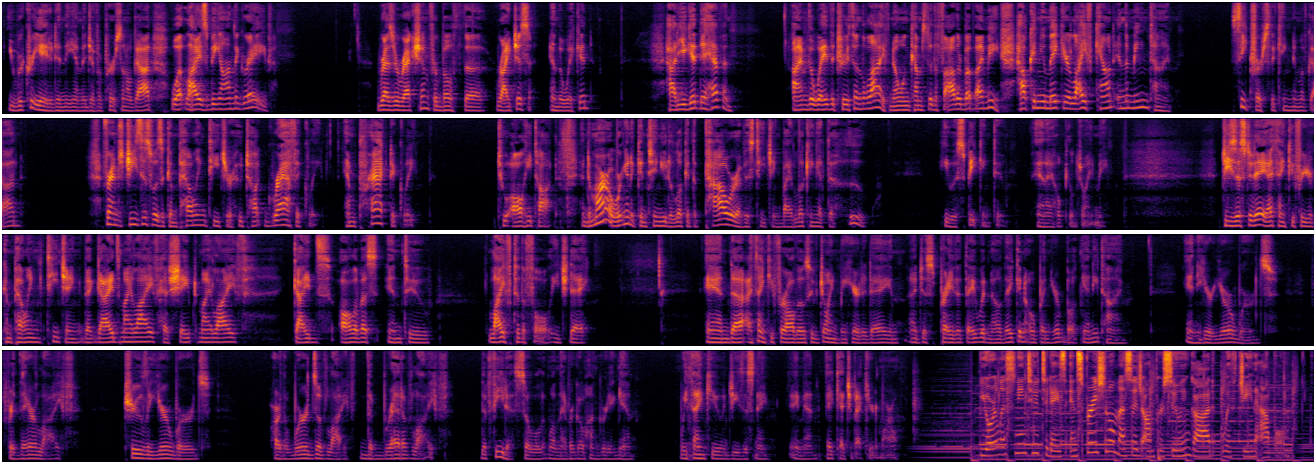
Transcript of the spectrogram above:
You were created in the image of a personal God. What lies beyond the grave? Resurrection for both the righteous and the wicked? How do you get to heaven? I'm the way, the truth, and the life. No one comes to the Father but by me. How can you make your life count in the meantime? Seek first the kingdom of God. Friends, Jesus was a compelling teacher who taught graphically and practically to all he taught. And tomorrow we're going to continue to look at the power of his teaching by looking at the who he was speaking to. And I hope you'll join me. Jesus, today I thank you for your compelling teaching that guides my life, has shaped my life, guides all of us into life to the full each day. And uh, I thank you for all those who've joined me here today. And I just pray that they would know they can open your book anytime and hear your words for their life. Truly, your words are the words of life, the bread of life that feed us so we'll, we'll never go hungry again. We thank you in Jesus' name. Amen. Hey, catch you back here tomorrow. You're listening to today's inspirational message on pursuing God with Gene Appel.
